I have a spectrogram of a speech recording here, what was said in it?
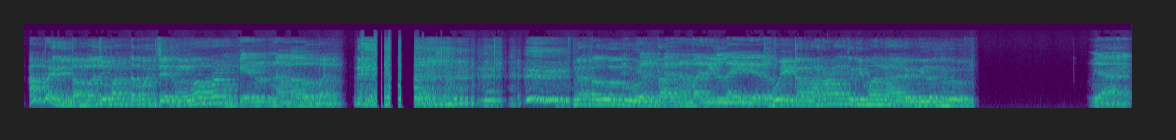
apa yang ditambah coba dapat C semua orang? mungkin nambah beban? Nggak tahu aku. Nggak nambah nilai dia. tuh. Bu Eka ngarang atau gimana dia bilang gitu. Ya,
